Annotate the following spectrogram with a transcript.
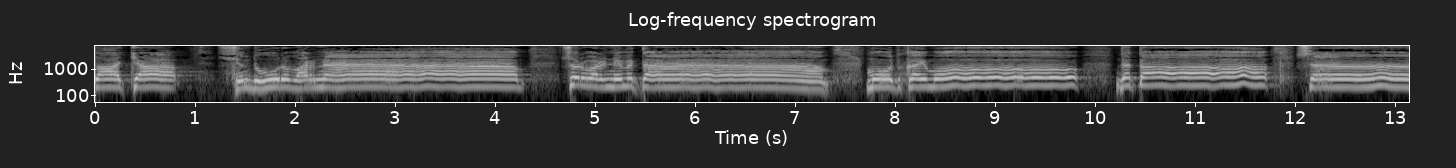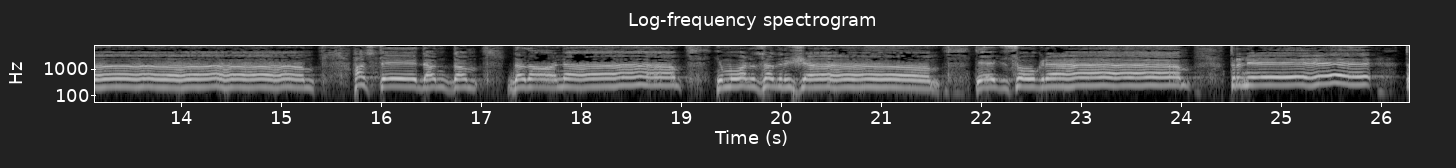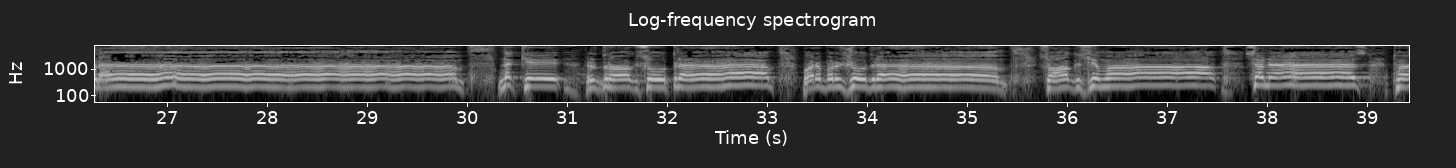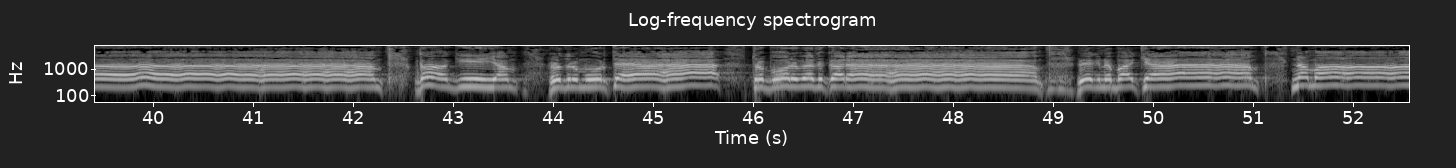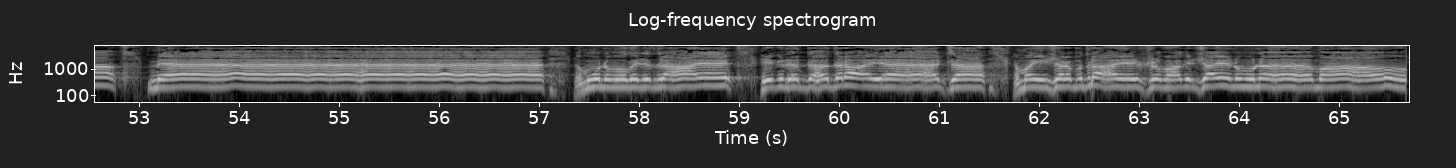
لاچا سندھ سورتا مود قائمو دتا سند دم سد تیجسر تین تر नखे रत्नाक श्रोत्र वर परशोद्र स्वाग सिमा सनस गांगीयम रुद्रमूर्त त्रिपुर वेद कर विघ्न बख्या नमा मैं नमो नमो गजेन्द्राय हे गजेन्द्रधराय च मयि शरपुत्राय श्रमागच्छाय नमो नमः।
